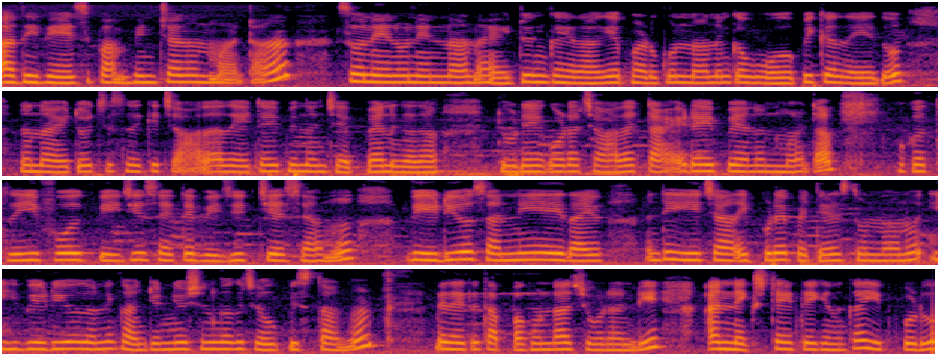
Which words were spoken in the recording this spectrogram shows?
అది వేసి పంపించాను అనమాట సో నేను నిన్న నైట్ ఇంకా ఇలాగే పడుకున్నాను. ఇంకా ఓపిక లేదు. నా నైట్ వచ్చేసరికి చాలా లేట్ అయిపోయిందని చెప్పాను కదా. టుడే కూడా చాలా టైర్డ్ అయిపోయాను అనమాట ఒక త్రీ ఫోర్ పీజీస్ అయితే విజిట్ చేశాము. వీడియోస్ అన్నీ లైవ్ అంటే ఈ చా ఇప్పుడే పెట్టేస్తున్నాను. ఈ వీడియోలోని కంటిన్యూషన్గా చూపిస్తాను. మీరైతే తప్పకుండా చూడండి. అండ్ నెక్స్ట్ అయితే కనుక ఇప్పుడు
